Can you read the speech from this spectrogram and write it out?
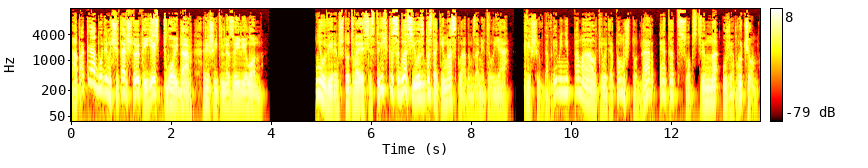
А пока будем считать, что это и есть твой дар, решительно заявил он. «Не уверен, что твоя сестричка согласилась бы с таким раскладом», — заметил я, решив до времени помалкивать о том, что дар этот, собственно, уже вручен.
